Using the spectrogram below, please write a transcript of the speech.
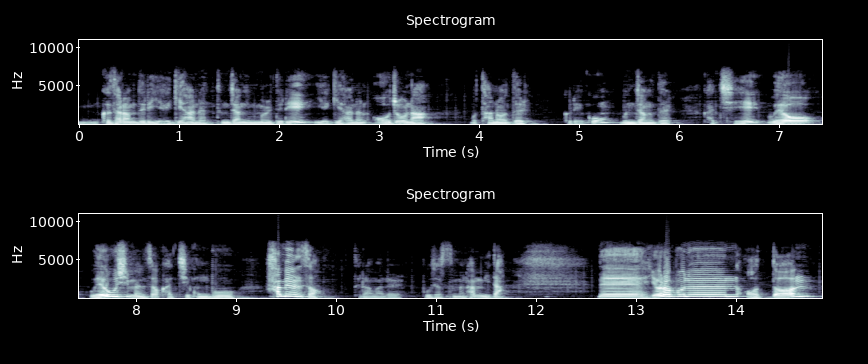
음, 그 사람들이 얘기하는 등장 인물들이 얘기하는 어조나 뭐 단어들 그리고 문장들 같이 외워 외우시면서 같이 공부하면서 드라마를 보셨으면 합니다. 네, 여러분은 어떤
